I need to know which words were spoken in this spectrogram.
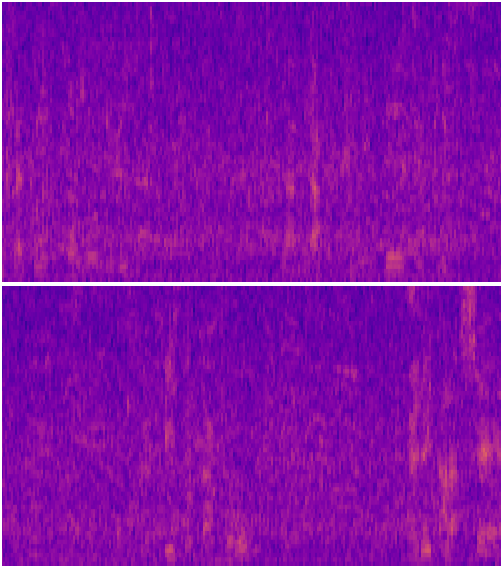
nous fêtons aujourd'hui la nativité du Christ, le Fils de Taco, venu dans la chair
